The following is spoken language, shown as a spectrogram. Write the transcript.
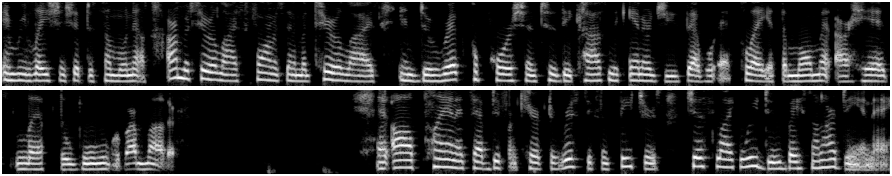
in relationship to someone else. Our materialized form has been materialized in direct proportion to the cosmic energies that were at play at the moment our heads left the womb of our mother. And all planets have different characteristics and features, just like we do based on our DNA,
